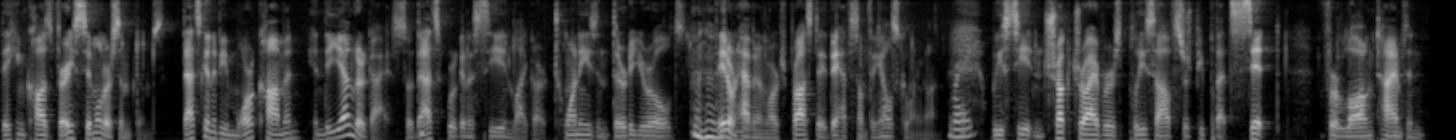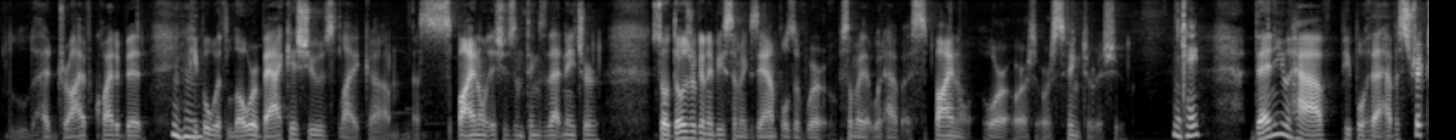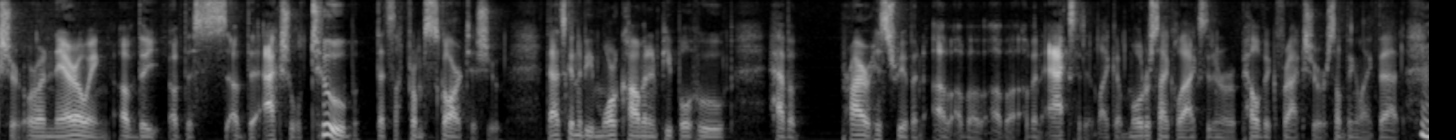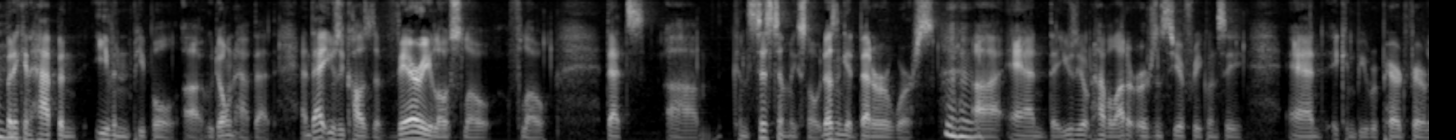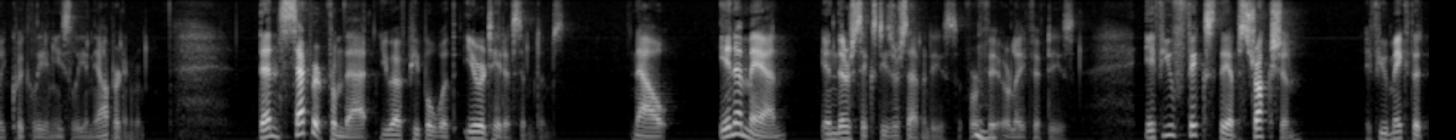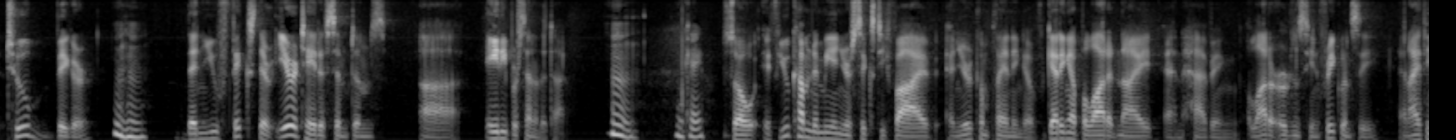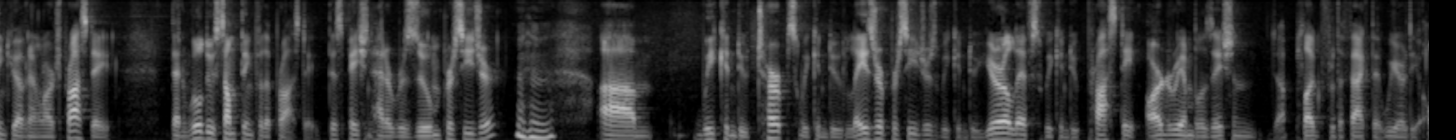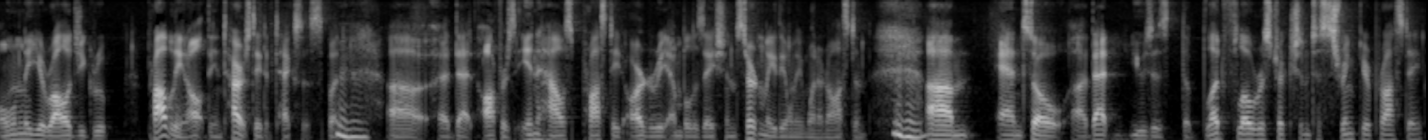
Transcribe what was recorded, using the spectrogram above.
They can cause very similar symptoms. That's going to be more common in the younger guys. So that's what we're going to see in like our 20s and 30 year olds. They don't have an enlarged prostate, they have something else going on. Right. We see it in truck drivers, police officers, people that sit for long times and had drive quite a bit. People with lower back issues like um, uh, spinal issues and things of that nature. So those are going to be some examples of where somebody that would have a spinal or or, or sphincter issue. Okay. Then you have people that have a stricture or a narrowing of the of the of the actual tube that's from scar tissue. That's going to be more common in people who have a prior history of an of, of, a, of, a, of an accident, like a motorcycle accident or a pelvic fracture or something like that. But it can happen even in people uh, who don't have that, and that usually causes a very low slow flow. That's um, consistently slow. It doesn't get better or worse, uh, and they usually don't have a lot of urgency or frequency, and it can be repaired fairly quickly and easily in the operating room. Then, separate from that, you have people with irritative symptoms. Now, in a man in their 60s or 70s or, fi- or late 50s, if you fix the obstruction, if you make the tube bigger, then you fix their irritative symptoms uh, 80% of the time. Okay. So if you come to me and you're 65 and you're complaining of getting up a lot at night and having a lot of urgency and frequency, and I think you have an enlarged prostate, then we'll do something for the prostate. This patient had a Rezum procedure. Um, we can do TERPs, we can do laser procedures, we can do urolifts, we can do prostate artery embolization. A plug for the fact that we are the only urology group, probably in all the entire state of Texas, but uh, uh, that offers in-house prostate artery embolization. Certainly, the only one in Austin. Um, and so uh, that uses the blood flow restriction to shrink your prostate.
